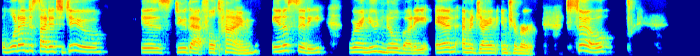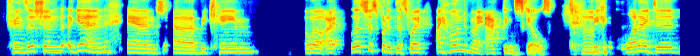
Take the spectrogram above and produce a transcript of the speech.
what I decided to do is do that full time in a city where I knew nobody and I'm a giant introvert. So transitioned again and uh, became well i let's just put it this way i honed my acting skills mm. because what i did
